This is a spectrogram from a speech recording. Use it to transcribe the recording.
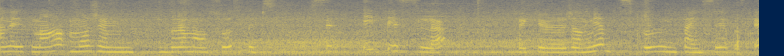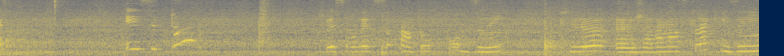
honnêtement, moi j'aime vraiment ça, cette, cette épice-là. Fait que j'en ai mis un petit peu, une pincée à peu près. Et c'est tout! Je vais servir ça tantôt pour dîner. Puis là, euh, je ramasse la cuisine.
